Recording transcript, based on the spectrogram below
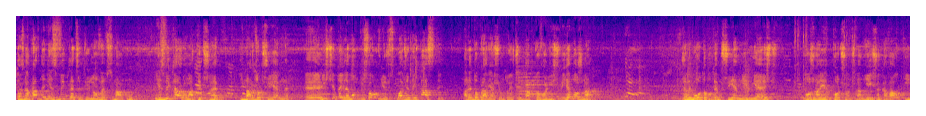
To jest naprawdę niezwykle cytrynowe w smaku, niezwykle aromatyczne i bardzo przyjemne. E, Liście tej lemonki są również w składzie tej pasty, ale doprawia się to jeszcze dodatkowo liśćmi. Je można żeby było to potem przyjemnie jeść, można je pociąć na mniejsze kawałki,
